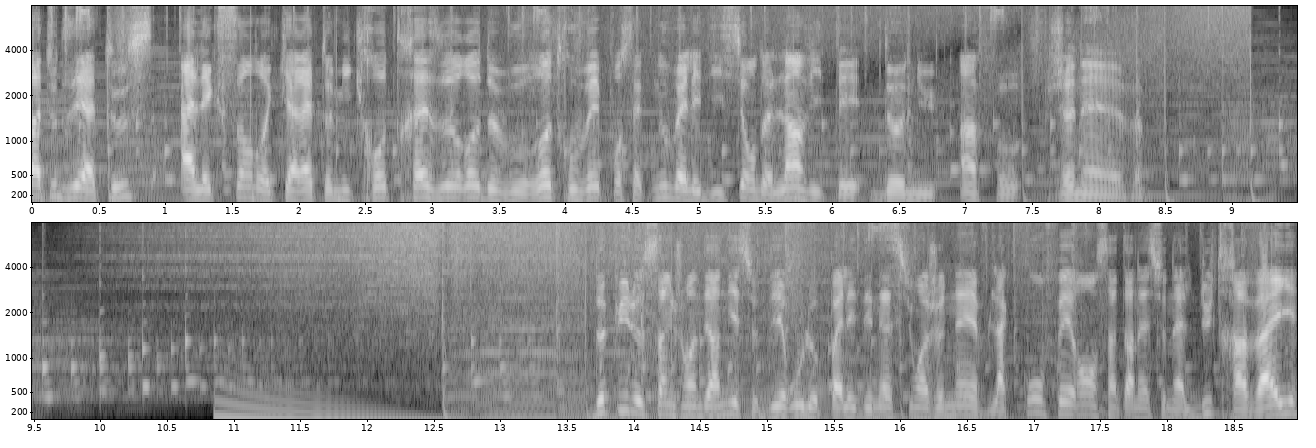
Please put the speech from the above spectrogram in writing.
à toutes et à tous, Alexandre Carrette au micro, très heureux de vous retrouver pour cette nouvelle édition de l'invité d'ONU Info Genève. Depuis le 5 juin dernier se déroule au Palais des Nations à Genève la conférence internationale du travail.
